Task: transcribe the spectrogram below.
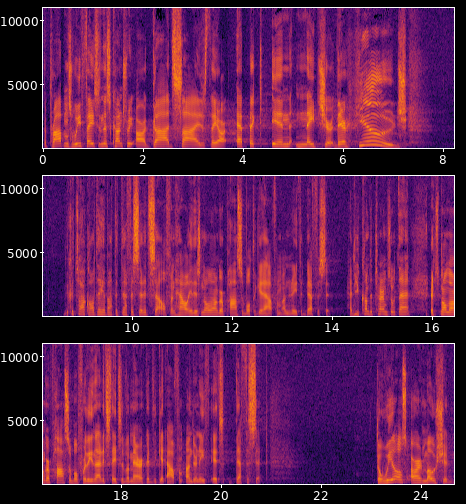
The problems we face in this country are God sized, they are epic in nature, they're huge. We could talk all day about the deficit itself and how it is no longer possible to get out from underneath the deficit. Have you come to terms with that? It's no longer possible for the United States of America to get out from underneath its deficit. The wheels are in motion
